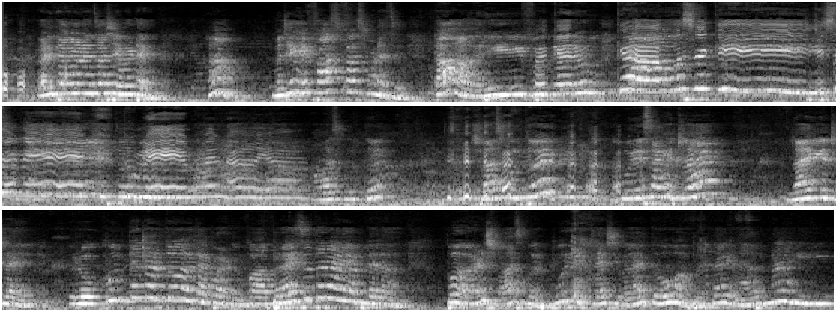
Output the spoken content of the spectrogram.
आणि त्या गाण्याचा शेवट आहे. हा म्हणजे हे फास्ट फास्ट म्हणायचंय. तारीफ करू क्या उसकी जिसने तुम्हें बनाया आवाज पुरतोय? श्वास पुरतोय? पुरेसा घेतलाय? नाही घेतलाय. रोखून तर करतो आपण. वापरायचं तर आहे आपल्याला. पण श्वास भरपूर घेतल्याशिवाय तो वापरता येणार नाही.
